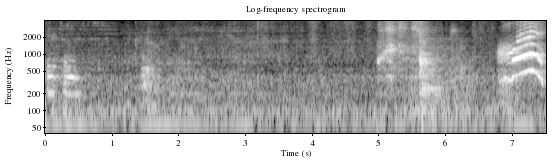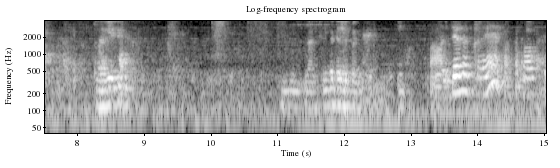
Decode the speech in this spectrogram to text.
చేస్తాను నాకు ఇది నా కిందకి వెళ్ళిపోయింది ఆర్డర్ చేసేస్తావే కొత్త బాక్స్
